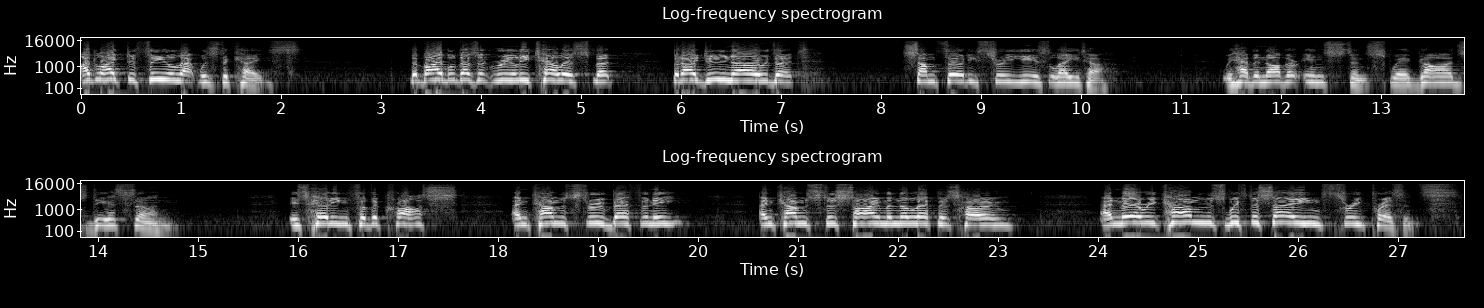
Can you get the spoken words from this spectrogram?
I'd like to feel that was the case. The Bible doesn't really tell us, but, but I do know that some 33 years later, we have another instance where God's dear Son is heading for the cross and comes through Bethany and comes to Simon the leper's home. And Mary comes with the same three presents.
